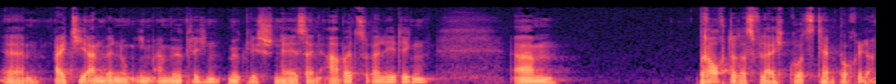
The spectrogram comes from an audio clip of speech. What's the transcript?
äh, IT-Anwendung ihm ermöglichen, möglichst schnell seine Arbeit zu erledigen. Ähm, braucht er das vielleicht kurz temporär.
